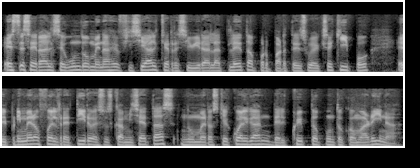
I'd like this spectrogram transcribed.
Este será el segundo homenaje oficial que recibirá el atleta por parte de su ex equipo. El primero fue el retiro de sus camisetas, números que cuelgan del Crypto.com Arena.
